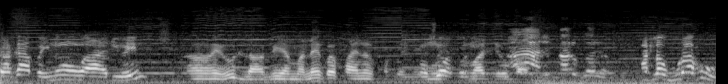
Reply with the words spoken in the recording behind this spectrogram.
કાકા ભાઈ નું આ રહ્યું એમ એવું જ લાગે યાર મને કોઈ ફાઇનલ ખબર નહીં. કશો હું તમારે જેવું હા, બાપ. હારું મારું ઘર. આટલા ઉભું રાખું?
